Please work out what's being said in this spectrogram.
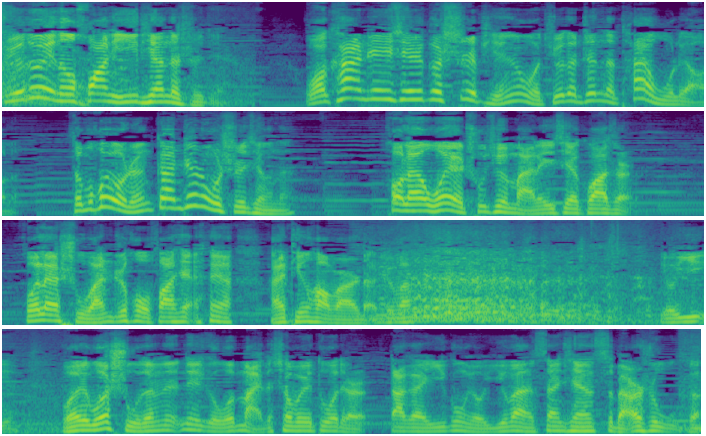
绝对能花你一天的时间。我看这些个视频，我觉得真的太无聊了。怎么会有人干这种事情呢？后来我也出去买了一些瓜子儿，回来数完之后发现，哎呀，还挺好玩的，是吧？有一我我数的那那个我买的稍微多点大概一共有一万三千四百二十五个。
